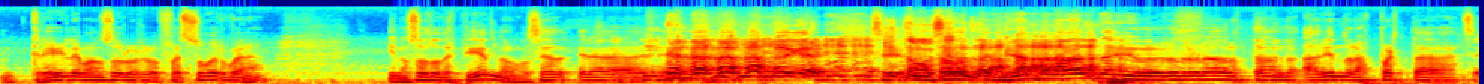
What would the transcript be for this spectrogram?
increíble para nosotros, pero fue súper buena. Y nosotros despidiéndonos, o sea, era... era- sí, estamos estábamos terminando la banda y por el otro lado nos estaban abriendo las puertas, Sí,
